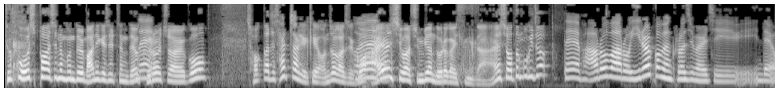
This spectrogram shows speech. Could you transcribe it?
듣고 싶어 하시는 분들 많이 계실 텐데요. 네. 그럴 줄 알고, 저까지 살짝 이렇게 얹어가지고, 네. 아연 씨와 준비한 노래가 있습니다. 아연 씨 어떤 곡이죠? 네, 바로 바로 이럴 거면 그러지 말지인데요.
